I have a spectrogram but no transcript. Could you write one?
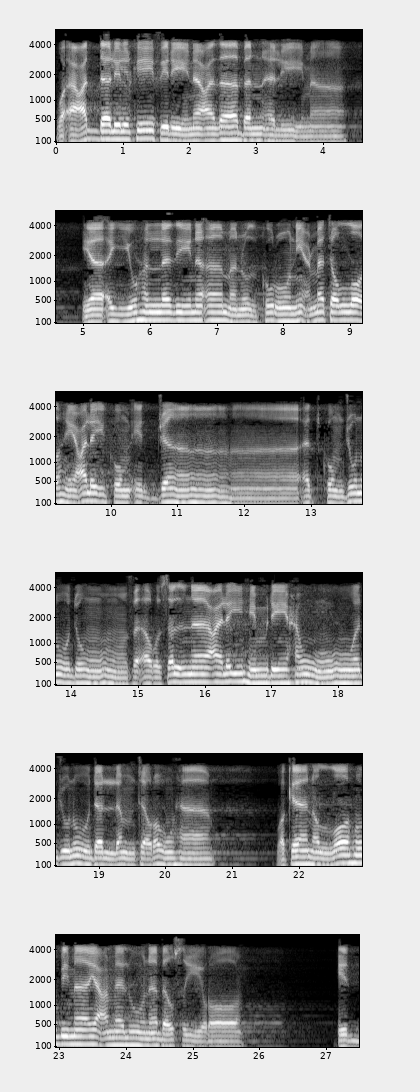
وأعد للكافرين عذابا أليما. يا أيها الذين آمنوا اذكروا نعمة الله عليكم إذ جاءتكم جنود فأرسلنا عليهم ريحا وجنودا لم تروها. وكان الله بما يعملون بصيرا. إذ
